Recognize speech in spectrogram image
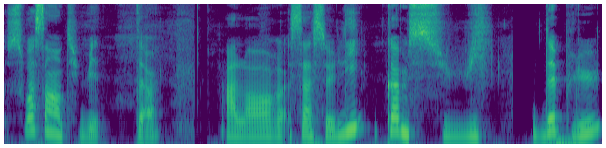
68. Alors, ça se lit comme suit. De plus,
